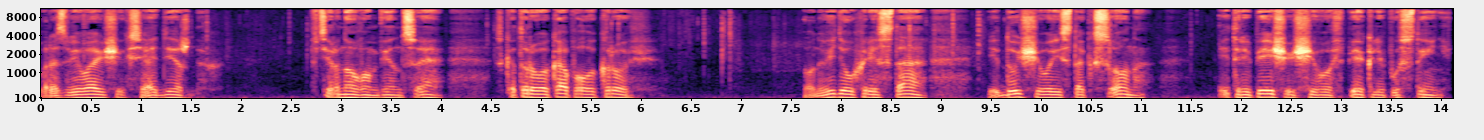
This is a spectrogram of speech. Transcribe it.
в развивающихся одеждах, в терновом венце, с которого капала кровь, он видел Христа, идущего из таксона и трепещущего в пекле пустыни.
